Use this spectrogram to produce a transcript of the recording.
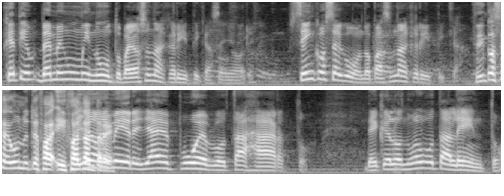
¿qué Deme un minuto para hacer una crítica, señores. Cinco segundos para hacer una crítica. Cinco segundos y, te fa y faltan señores, tres. mire, ya el pueblo está harto de que los nuevos talentos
